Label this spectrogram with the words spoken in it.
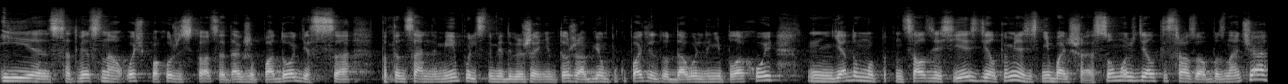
и, соответственно, очень похожая ситуация также по доге с потенциальными импульсными движениями. Тоже объем покупателей тут довольно неплохой. Я думаю, потенциал здесь есть. Сделка у меня здесь небольшая сумма в сделке, сразу обозначаю,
